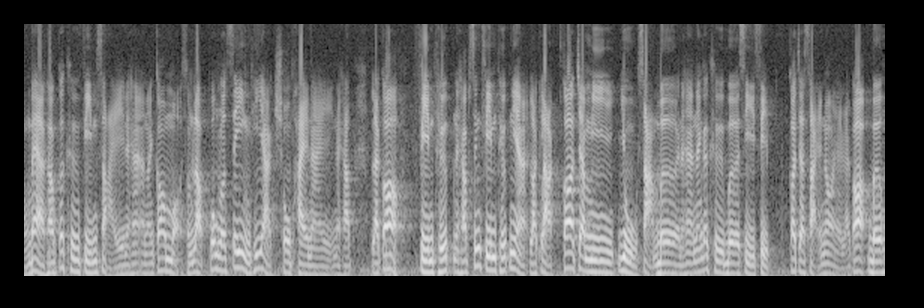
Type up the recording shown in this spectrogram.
2 แบบครับก็คือฟิล์มใสนะฮะอันนั้นก็เหมาะสำหรับพวกรถซิ่งที่อยากโชว์ภายในนะครับแล้วก็ฟิล์มทึบนะครับซึ่งฟิล์มทึบเนี่ยหลักๆ ก็จะมีอยู่ 3 เบอร์นะฮะนั่นก็คือเบอร์ 40 ก็จะใสหน่อย แล้วก็เบอร์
